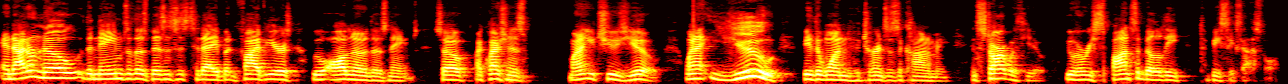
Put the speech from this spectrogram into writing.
And I don't know the names of those businesses today, but in five years, we will all know those names. So my question is, why don't you choose you? Why not you be the one who turns this economy and start with you? You have a responsibility to be successful.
